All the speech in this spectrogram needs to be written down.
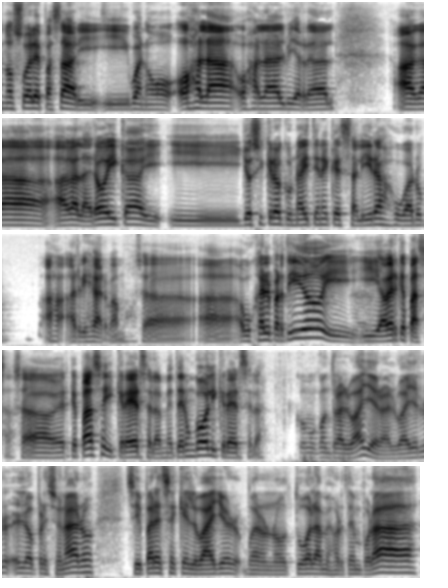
no suele pasar. Y, y bueno, ojalá, ojalá el Villarreal haga, haga la heroica y, yo sí creo que Unai tiene que salir a jugar, a, arriesgar, vamos, o sea, a, buscar el partido y, a ver qué pasa, o sea, a ver qué pasa y creérsela, meter un gol y creérsela. Como contra el Bayern, al Bayern lo presionaron, sí parece que el Bayern, bueno, no tuvo la mejor temporada,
